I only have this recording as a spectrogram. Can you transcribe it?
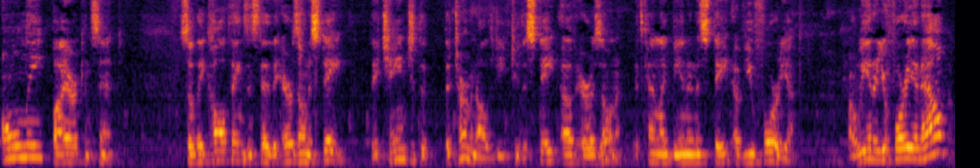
Only by our consent. So they call things instead of the Arizona state, they changed the, the terminology to the state of Arizona. It's kind of like being in a state of euphoria. Are we in a euphoria now?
